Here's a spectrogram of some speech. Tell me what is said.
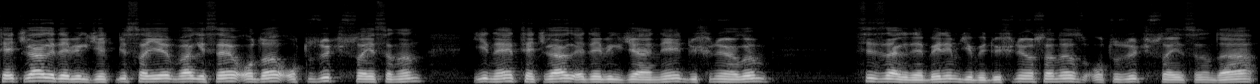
tekrar edebilecek bir sayı var ise o da 33 sayısının yine tekrar edebileceğini düşünüyorum. Sizler de benim gibi düşünüyorsanız 33 sayısını da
